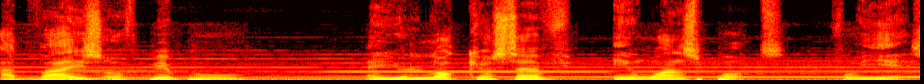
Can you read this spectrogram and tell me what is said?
advice of people and you lock yourself in one spot for years.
